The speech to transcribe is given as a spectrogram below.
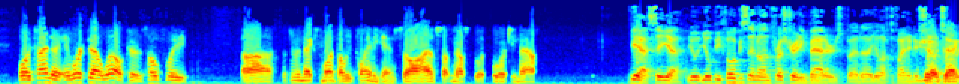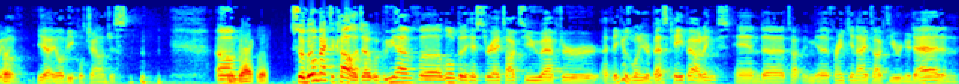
well, it kind of it worked out well because hopefully uh, within the next month I'll be playing again, so I'll have something else to look forward to now. Yeah, so yeah, you'll you'll be focusing on frustrating batters, but uh, you'll have to find a new show yeah, exactly. You'll have, yeah, you'll have equal challenges. um, exactly. So going back to college, I, we have uh, a little bit of history. I talked to you after I think it was one of your best Cape outings, and uh, talk, uh, Frankie and I talked to you and your dad, and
